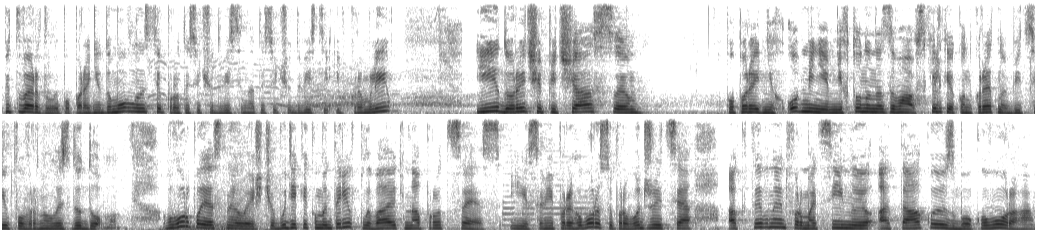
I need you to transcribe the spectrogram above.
Підтвердили попередні домовленості про 1200 на 1200 і в Кремлі. І, до речі, під час е, попередніх обмінів ніхто не називав, скільки конкретно бійців повернулись додому. В ГУР пояснили, що будь-які коментарі впливають на процес, і самі переговори супроводжуються активною інформаційною атакою з боку ворога,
